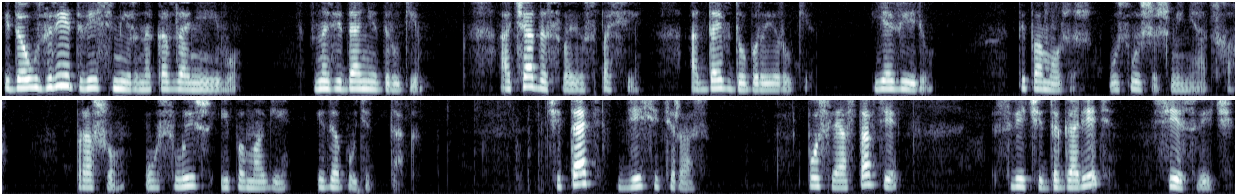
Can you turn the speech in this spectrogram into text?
И да узреет весь мир наказание его в назидание другим. А чадо свое спаси, отдай в добрые руки. Я верю, ты поможешь, услышишь меня, Ацха. Прошу, услышь и помоги, и да будет так. Читать десять раз. После оставьте свечи догореть, все свечи.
